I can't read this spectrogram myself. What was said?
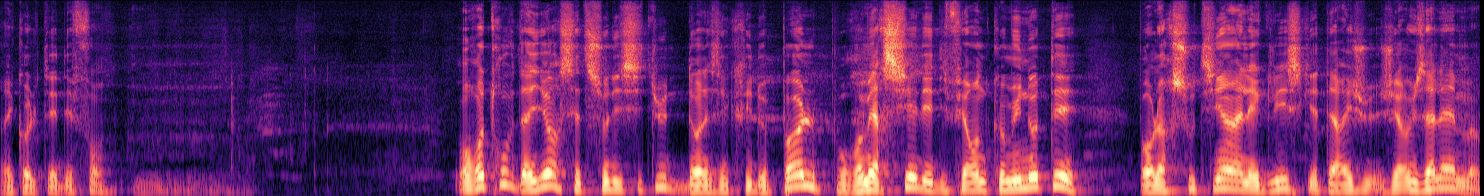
récolter des fonds. On retrouve d'ailleurs cette sollicitude dans les écrits de Paul pour remercier les différentes communautés pour leur soutien à l'Église qui est à Jérusalem.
